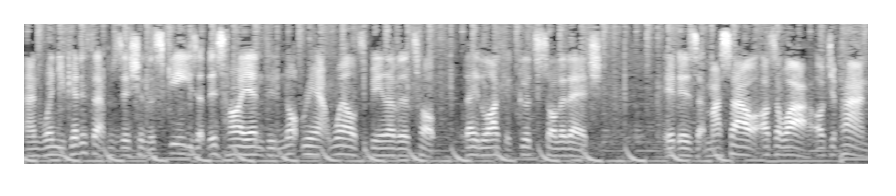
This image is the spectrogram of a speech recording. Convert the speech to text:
And when you get into that position, the skis at this high end do not react well to being over the top. They like a good solid edge. It is Masao Ozawa of Japan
